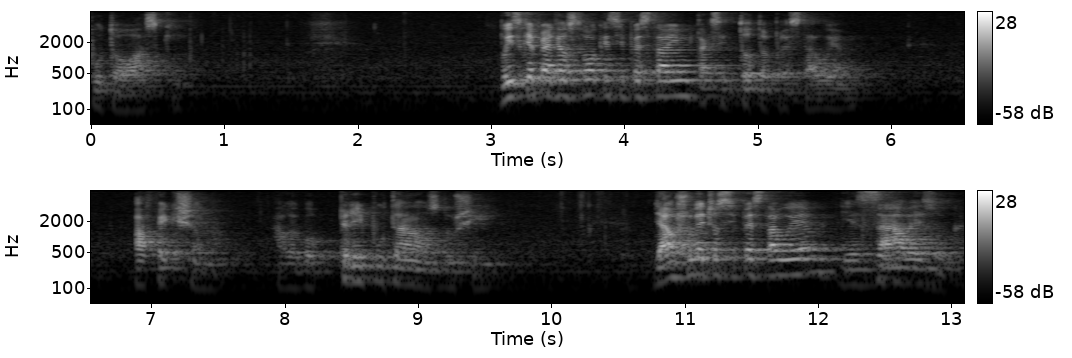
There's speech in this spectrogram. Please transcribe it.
puto lásky. Blízke priateľstvo, keď si predstavím, tak si toto predstavujem. Affection, alebo priputanosť duší. Ďalšiu vec, čo si predstavujem, je záväzok.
